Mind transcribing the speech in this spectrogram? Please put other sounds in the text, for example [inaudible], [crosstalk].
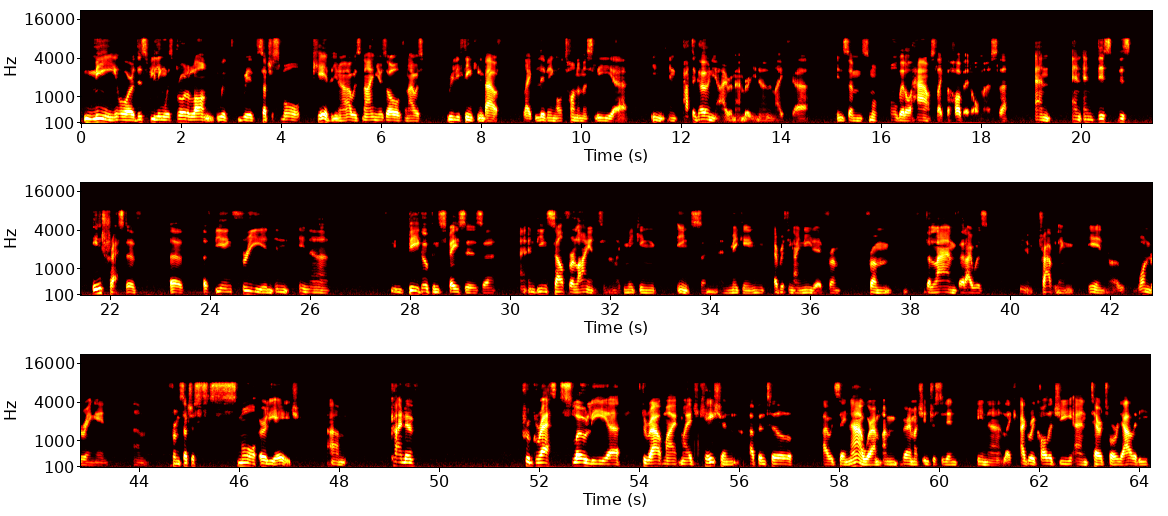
me, or this feeling was brought along with with such a small kid. You know, I was nine years old, and I was really thinking about like living autonomously uh, in in Patagonia. I remember, you know, like. Uh, in some small little house like the hobbit almost uh, and and and this this interest of of of being free in in in uh in big open spaces uh, and, and being self-reliant you know like making inks and, and making everything i needed from from the land that i was you know traveling in or wandering in um, from such a s- small early age um, kind of progressed slowly uh, throughout my, my education up until I would say now where I'm, I'm very much interested in in uh, like agroecology and territoriality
